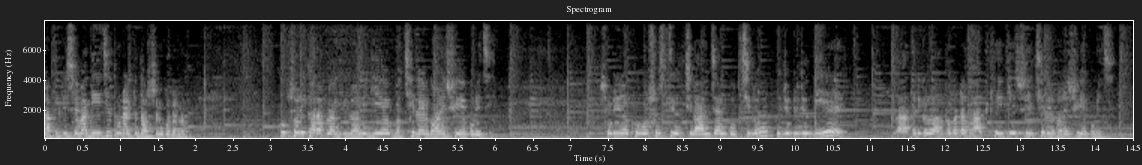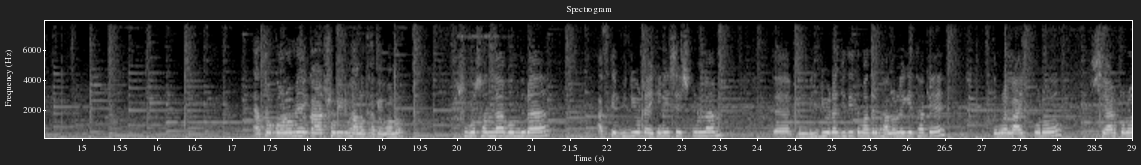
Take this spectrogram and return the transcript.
ঠাকুরকে সেবা দিয়েছি, তোমরা একটু দর্শন করে নাও। খুব শরীর খারাপ লাগছিল, আমি গিয়ে ছেলের ঘরে শুয়ে পড়েছি। শরীরে খুব অস্বস্তি হচ্ছিল, আনচান করছিল, পুজো টুজো দিয়ে তাড়াতাড়ি করে অল্প কটা ভাত খেয়ে গিয়ে সে ছেলের ঘরে শুয়ে পড়েছি। এত গরমে কার শরীর ভালো থাকে বলো? শুভ সন্ধ্যা বন্ধুরা। আজকের ভিডিওটা এখানেই শেষ করলাম। ভিডিওটা যদি তোমাদের ভালো লেগে থাকে, তোমরা লাইক করো শেয়ার করো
